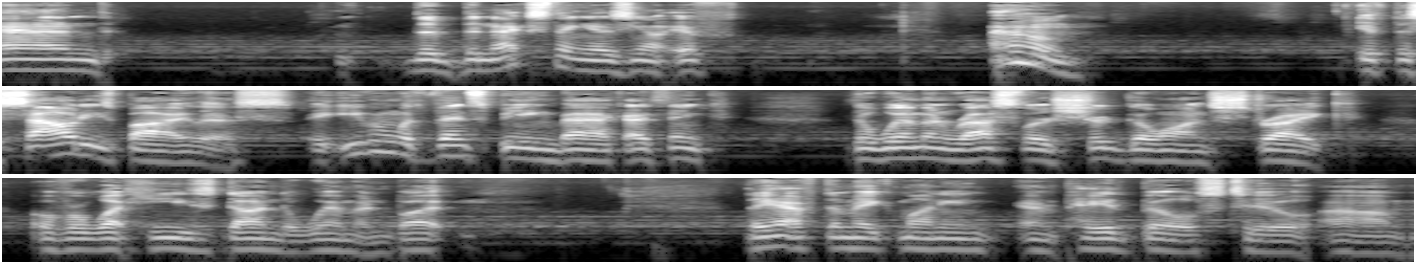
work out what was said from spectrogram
And the the next thing is, you know, if if the Saudis buy this, even with Vince being back, I think the women wrestlers should go on strike over what he's done to women, but they have to make money and pay the bills too. Um,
